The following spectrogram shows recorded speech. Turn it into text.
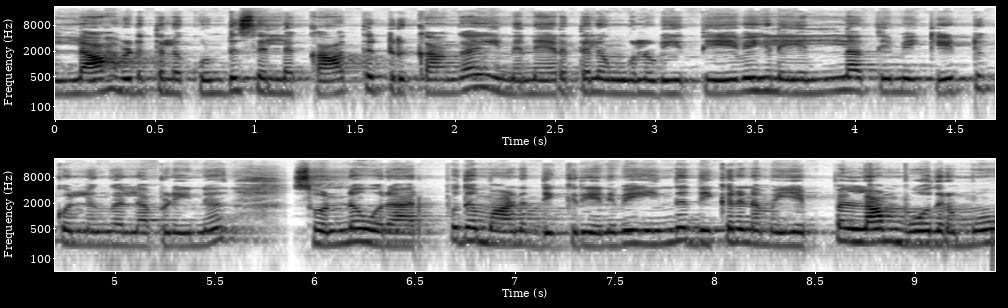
அல்லாஹ்விடத்தில் கொண்டு செல்ல காத்துட்ருக்காங்க. இந்த நேரத்தில் உங்களுடைய தேவைகளை எல்லாத்தையுமே கேட்டுக்கொள்ளுங்கள் அப்படின்னு சொன்ன ஒரு அற்புதமான திக்ரு. எனவே இந்த திக்ரை நம்ம எப்பெல்லாம் ஓதுறோமோ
